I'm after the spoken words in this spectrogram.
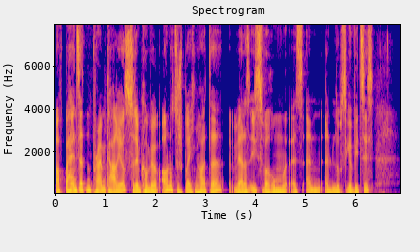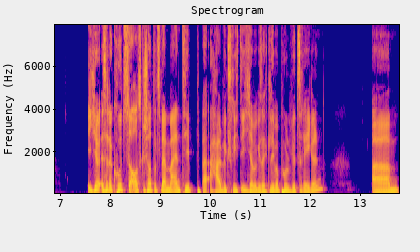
Auf beiden Seiten Prime Karius, zu dem kommen wir auch noch zu sprechen heute, wer das ist, warum es ein, ein lustiger Witz ist. Ich, es hat ja kurz so ausgeschaut, als wäre mein Tipp äh, halbwegs richtig. Ich habe gesagt, Liverpool wird's regeln. Ähm,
